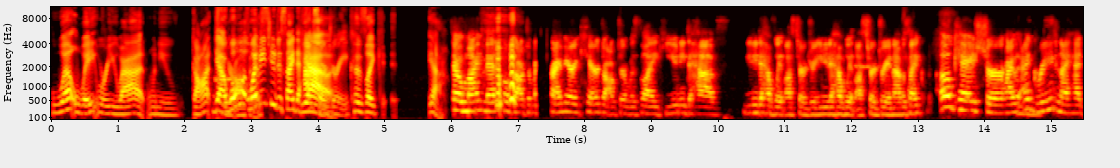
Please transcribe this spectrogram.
what weight were you at when you got yeah. your What, what, what made you decide to have Yeah, surgery? Cuz like eh, yeah. So my medical doctor, my primary care doctor was like, you need to have you need to have weight loss surgery. You need to have weight loss surgery. And I was like, okay, sure. I, I Mhm. agreed. And I had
